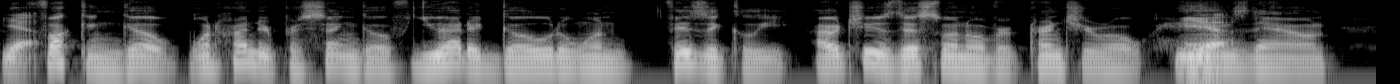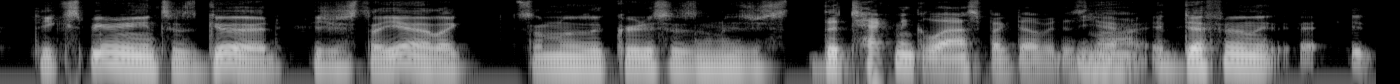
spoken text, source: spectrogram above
Yeah. fucking go, one hundred percent go. If you had to go to one physically, I would choose this one over Crunchyroll, Yeah. hands down. The experience is good. It's just that yeah, like some of the criticism is just The technical aspect of it is yeah, not. it definitely it,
